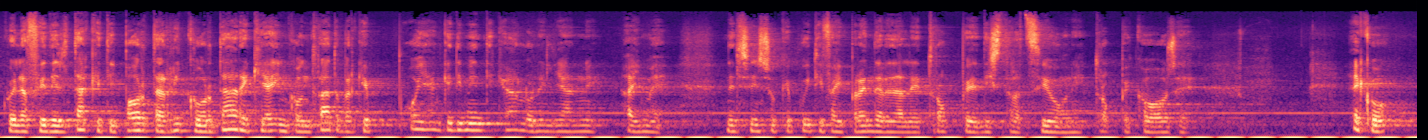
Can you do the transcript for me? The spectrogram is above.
quella fedeltà che ti porta a ricordare che hai incontrato, perché puoi anche dimenticarlo negli anni, ahimè, nel senso che poi ti fai prendere dalle troppe distrazioni, troppe cose. Ecco,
